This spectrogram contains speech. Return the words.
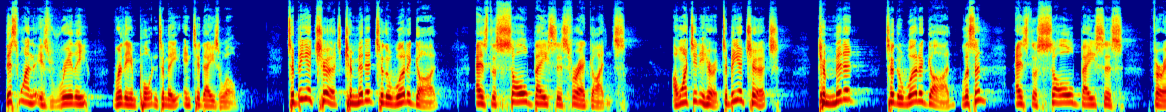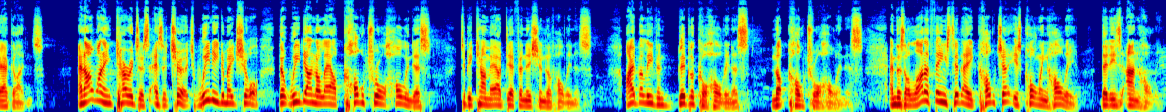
this one is really, really important to me in today's world. To be a church committed to the Word of God as the sole basis for our guidance. I want you to hear it. To be a church committed to the Word of God, listen, as the sole basis for our guidance. And I want to encourage us as a church, we need to make sure that we don't allow cultural holiness to become our definition of holiness. I believe in biblical holiness, not cultural holiness. And there's a lot of things today culture is calling holy that is unholy.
